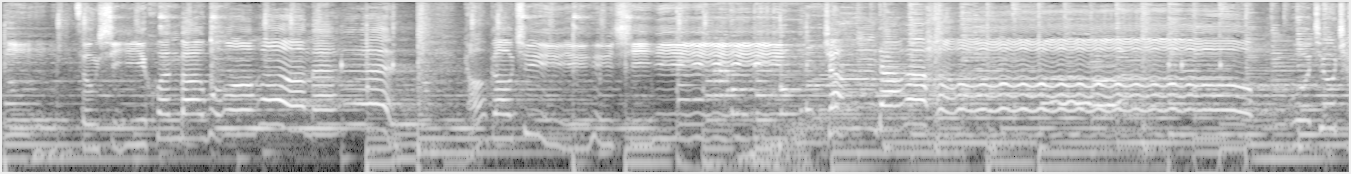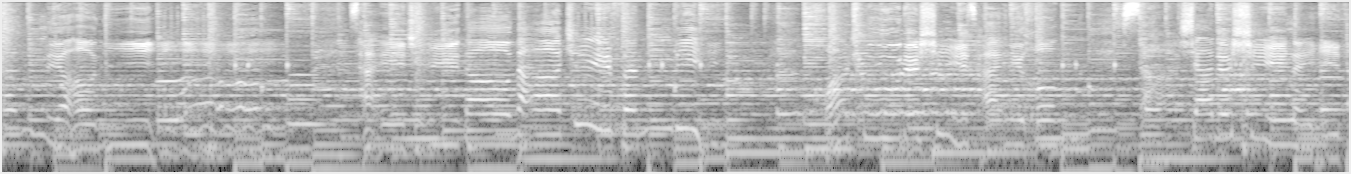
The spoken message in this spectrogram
你总喜欢把我们。高高举起，长大后我就成了你，那支粉笔画出的是彩虹，洒下的是泪滴。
